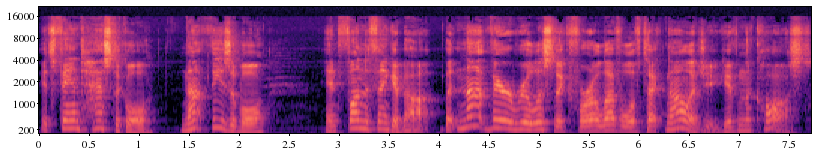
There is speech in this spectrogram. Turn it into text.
It's fantastical, not feasible, and fun to think about, but not very realistic for a level of technology given the cost.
